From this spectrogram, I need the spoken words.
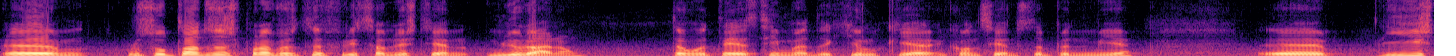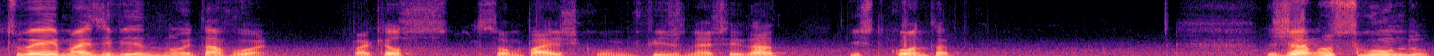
Uh, os resultados das provas da frição deste ano melhoraram, estão até acima daquilo que é acontecia antes da pandemia, uh, e isto é mais evidente no oitavo ano para aqueles que são pais com filhos nesta idade, isto conta. Já no segundo,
